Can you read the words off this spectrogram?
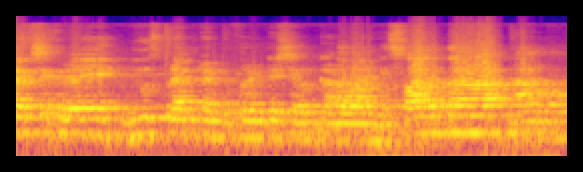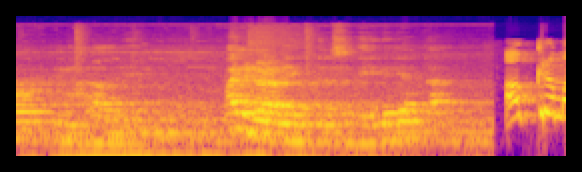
ವೀಕ್ಷಕರೇ ನ್ಯೂಸ್ ಪ್ರೈಮ್ ಟ್ವೆಂಟಿ ಫೋರ್ ಇಂಟು ಸ್ವಾಗತ, ನಾನು. ಬನ್ನಿ ನೋಡೋಣ ಇವತ್ತಿನ ಸುದ್ದಿ ಏನಿದೆ ಅಕ್ರಮ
